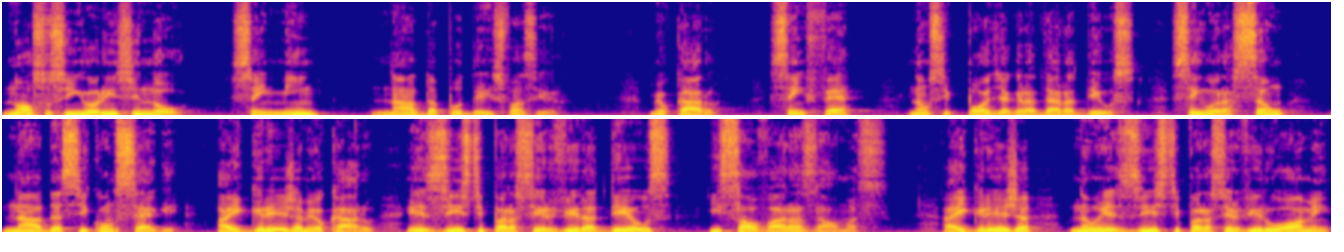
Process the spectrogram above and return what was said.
Nosso Senhor ensinou: sem mim nada podeis fazer. Meu caro, sem fé não se pode agradar a Deus. Sem oração nada se consegue. A igreja, meu caro, existe para servir a Deus e salvar as almas. A igreja não existe para servir o homem,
